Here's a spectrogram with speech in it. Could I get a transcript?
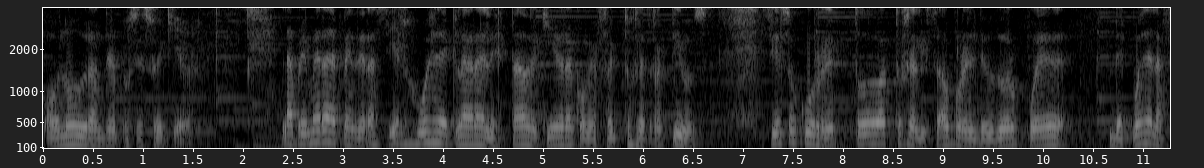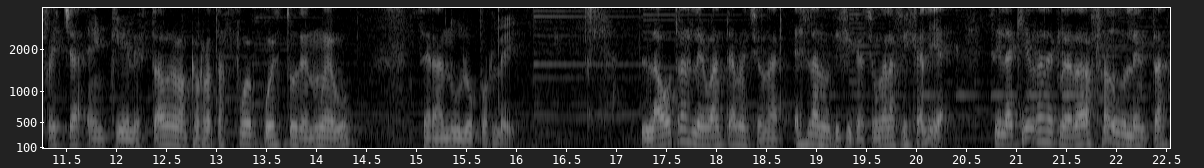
o no durante el proceso de quiebra. La primera dependerá si el juez declara el estado de quiebra con efectos retroactivos. Si eso ocurre, todo acto realizado por el deudor puede, después de la fecha en que el estado de bancarrota fue puesto de nuevo, será nulo por ley. La otra relevante a mencionar es la notificación a la Fiscalía. Si la quiebra es declarada fraudulenta,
